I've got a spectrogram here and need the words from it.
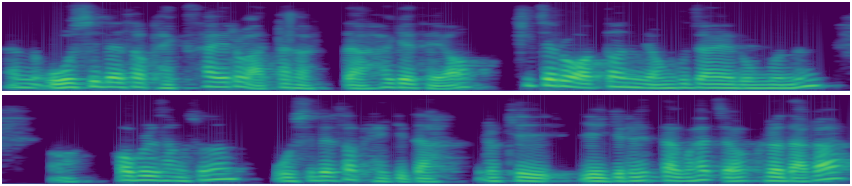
한 50에서 100 사이를 왔다 갔다 하게 돼요. 실제로 어떤 연구자의 논문은 어, 허블 상수는 50에서 100이다 이렇게 얘기를 했다고 하죠. 그러다가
